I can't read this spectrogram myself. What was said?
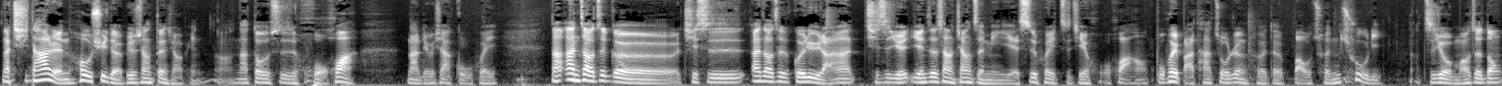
那其他人后续的，比如像邓小平啊，那都是火化，那留下骨灰。那按照这个，其实按照这个规律啦，那其实原原则上江泽民也是会直接火化哈，不会把它做任何的保存处理。只有毛泽东。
